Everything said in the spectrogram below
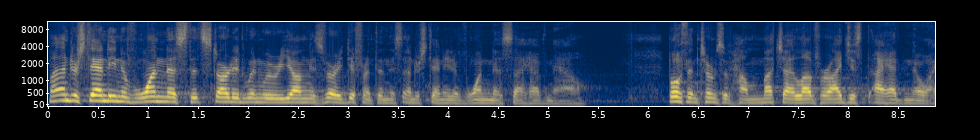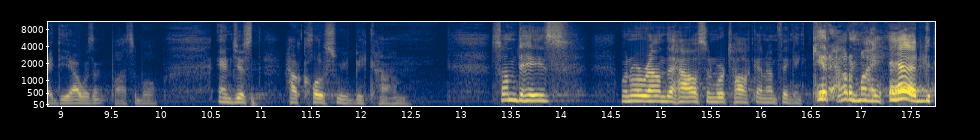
My understanding of oneness that started when we were young is very different than this understanding of oneness I have now. Both in terms of how much I love her, I just I had no idea I wasn't possible, and just how close we've become. Some days when we're around the house and we're talking, I'm thinking, get out of my head.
